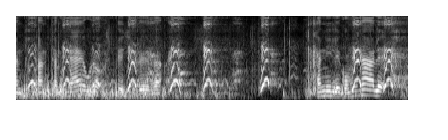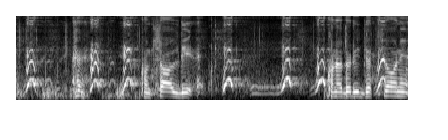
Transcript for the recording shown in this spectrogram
...180.000 euro spesi per il canile comunale con soldi con autorizzazioni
